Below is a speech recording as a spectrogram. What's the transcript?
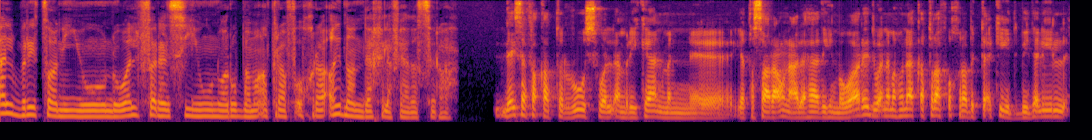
البريطانيون والفرنسيون وربما أطراف أخرى أيضا داخلة في هذا الصراع؟ ليس فقط الروس والأمريكان من آه، يتصارعون على هذه الموارد وإنما هناك أطراف أخرى بالتأكيد. بدليل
